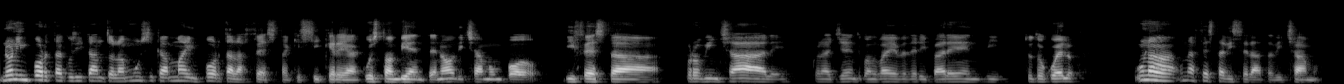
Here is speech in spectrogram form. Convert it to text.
non importa così tanto la musica, ma importa la festa che si crea, questo ambiente, no? diciamo un po' di festa provinciale, con la gente, quando vai a vedere i parenti, tutto quello. Una, una festa di serata, diciamo.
